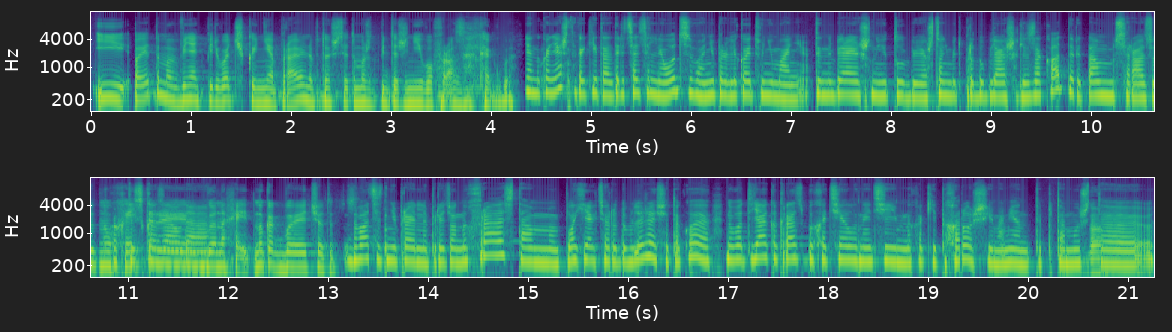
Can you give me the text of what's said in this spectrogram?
и поэтому обвинять переводчика неправильно, потому что это может быть даже не его фраза, как бы. Не, ну, конечно, какие-то отрицательные отзывы, они привлекают внимание. Ты набираешь на Ютубе что-нибудь про дубляж или закадр, и там сразу, Ну, как ты сказал, да. gonna hate. Ну, как бы, что тут? 20 неправильно переведенных фраз, там плохие актеры дубляжа, все такое. Но вот я как раз бы хотела найти именно какие-то хорошие моменты, потому что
